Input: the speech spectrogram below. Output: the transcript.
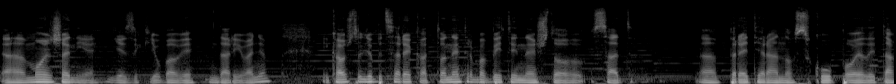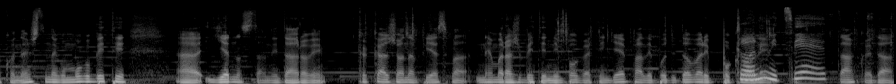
a, moj ženi je jezik ljubavi darivanja. I kao što Ljubica rekla, to ne treba biti nešto sad pretjerano skupo ili tako nešto, nego mogu biti jednostavni darovi kako kaže ona pjesma, ne moraš biti ni bogat ni lijep, ali budi dobar i pokloni. Kloni mi cvijet. Tako je, da.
